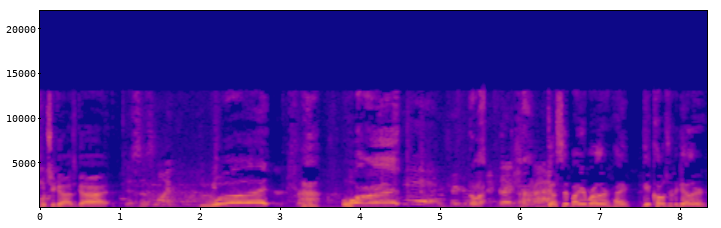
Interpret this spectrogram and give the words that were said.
What you guys got? This is like What? What? that's your back. Go sit by your brother. Hey, get closer together.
